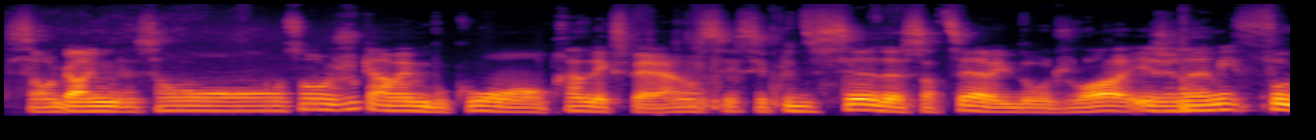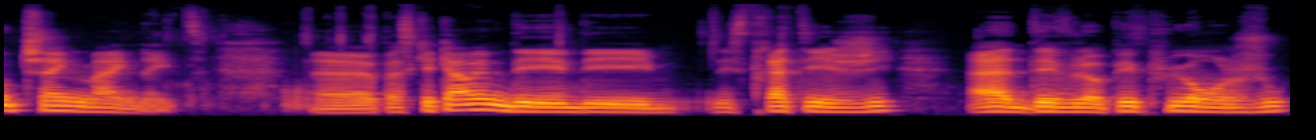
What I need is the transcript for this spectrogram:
si on, joue quand même beaucoup, on prend de l'expérience. C'est plus difficile de sortir avec d'autres joueurs. Et j'ai nommé Food Chain Magnate. Euh, parce qu'il y a quand même des stratégies à développer plus on joue.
